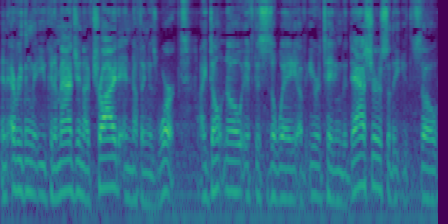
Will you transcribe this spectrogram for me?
and everything that you can imagine. I've tried and nothing has worked. I don't know if this is a way of irritating the dasher so that you, so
